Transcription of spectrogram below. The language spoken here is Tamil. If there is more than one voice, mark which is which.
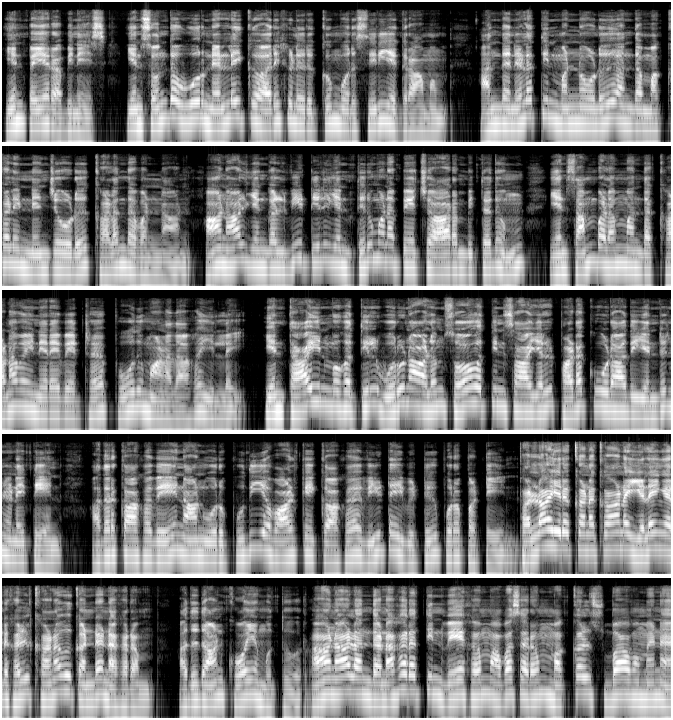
Speaker 1: என் பெயர் அபினேஷ். என் சொந்த ஊர் நெல்லைக்கு அருகில் இருக்கும் ஒரு சிறிய கிராமம். அந்த நிலத்தின் மண்ணோடு அந்த மக்களின் நெஞ்சோடு கலந்தவன் நான். ஆனால் எங்கள் வீட்டில் என் திருமண பேச்சு ஆரம்பித்ததும் என் சம்பளம் அந்த கனவை நிறைவேற்ற போதுமானதாக இல்லை. என் தாயின் முகத்தில் ஒரு நாளும் சோகத்தின் சாயல் படக்கூடாது என்று நினைத்தேன். அதற்காகவே நான் ஒரு புதிய வாழ்க்கைக்காக வீட்டை விட்டு புறப்பட்டேன். பல்லாயிரக்கணக்கான இளைஞர்கள் கனவு கண்ட நகரம். அதுதான் கோயமுத்தூர். ஆனால் அந்த நகரத்தின் வேகம் அவசரம் மக்கள் சுபாவம் என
